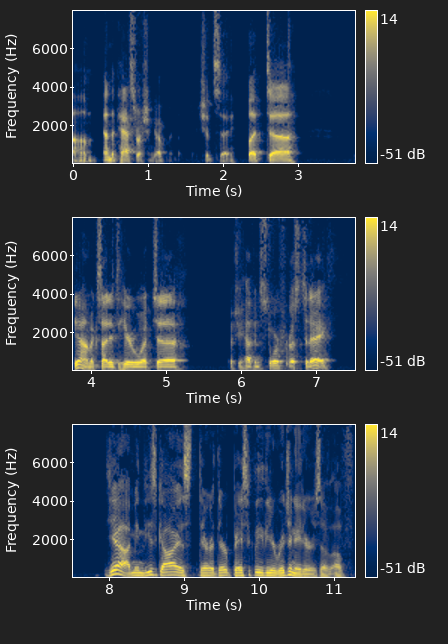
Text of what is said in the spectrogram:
um, and the past Russian government, I should say. But uh, yeah, I'm excited to hear what uh, what you have in store for us today. Yeah, I mean these guys they're they're basically the originators of, of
